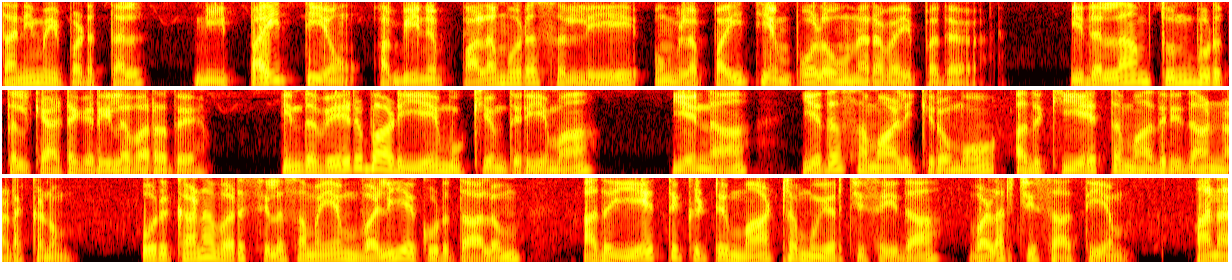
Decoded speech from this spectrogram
தனிமைப்படுத்தல் நீ பைத்தியம் அப்படின்னு பலமுறை சொல்லி உங்களை பைத்தியம் போல உணர வைப்பது. இதெல்லாம் துன்புறுத்தல் கேட்டகரியில வர்றது. இந்த வேறுபாடு ஏன் முக்கியம் தெரியுமா? ஏன்னா எதை சமாளிக்கிறோமோ அதுக்கு ஏத்த மாதிரி தான் நடக்கணும். ஒரு கணவர் சில சமயம் வழியை கொடுத்தாலும் அதை ஏத்துக்கிட்டு மாற்ற முயற்சி செய்தா வளர்ச்சி சாத்தியம். ஆனா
